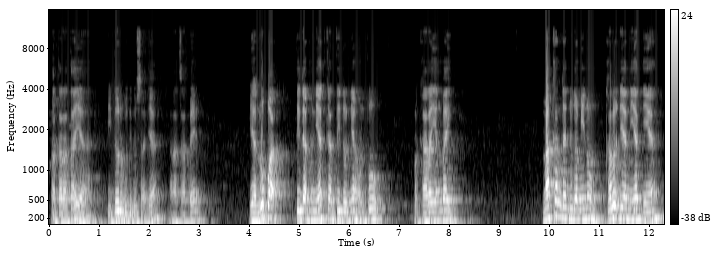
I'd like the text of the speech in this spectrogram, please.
Rata-rata ya tidur begitu saja karena capek. Ya lupa tidak meniatkan tidurnya untuk perkara yang baik. Makan dan juga minum. Kalau dia niatnya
